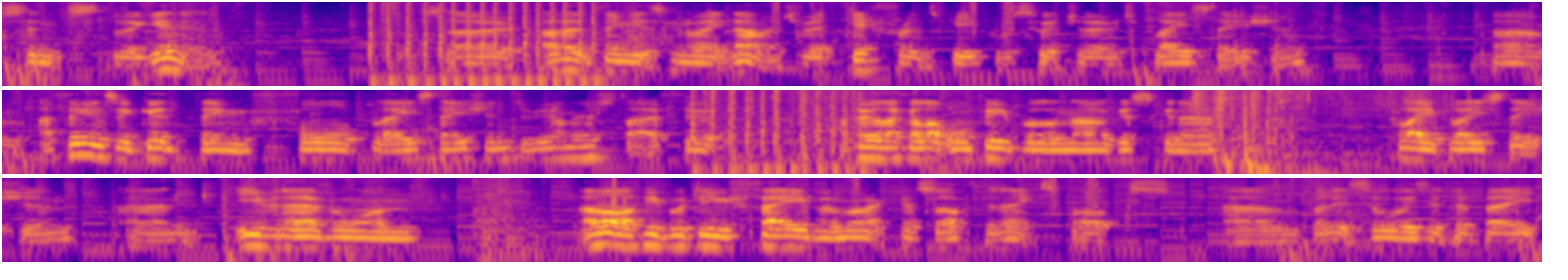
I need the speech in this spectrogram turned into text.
since the beginning. So I don't think it's going to make that much of a difference people switching over to PlayStation. Um, I think it's a good thing for PlayStation to be honest. Like, I feel I feel like a lot more people are now just gonna play PlayStation, and even everyone, a lot of people do favour Microsoft and Xbox, um, but it's always a debate.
